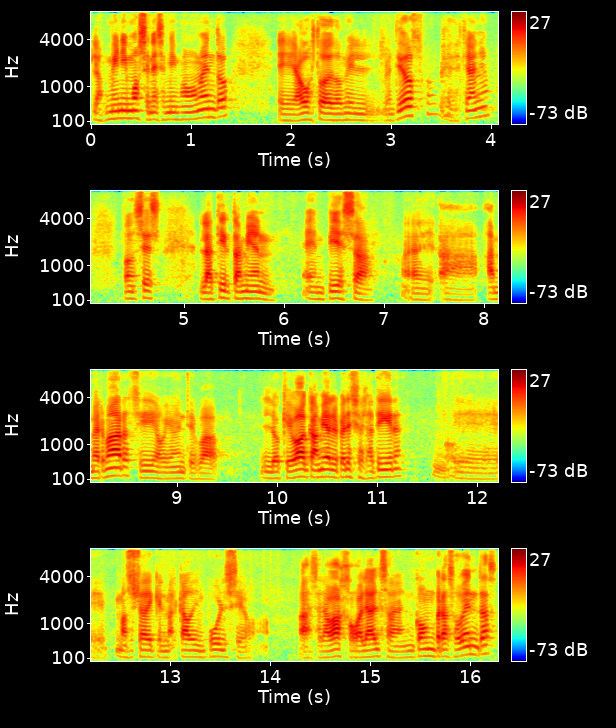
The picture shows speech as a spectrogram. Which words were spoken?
Los mínimos en ese mismo momento, eh, agosto de 2022, de este año. Entonces, la TIR también empieza eh, a, a mermar, sí, obviamente va, lo que va a cambiar el precio es la TIR, eh, más allá de que el mercado impulse o hacia la baja o a la alza en compras o ventas.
